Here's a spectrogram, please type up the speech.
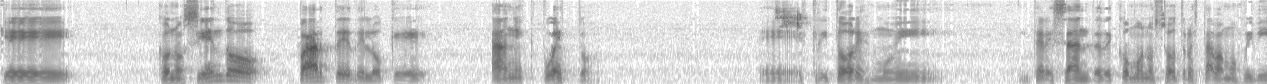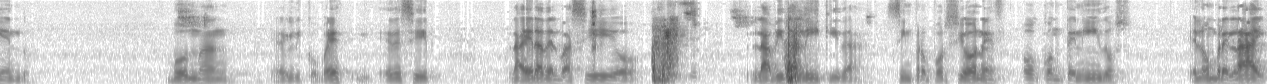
que conociendo parte de lo que han expuesto eh, escritores muy interesantes de cómo nosotros estábamos viviendo, Budman, es decir, la era del vacío, la vida líquida, sin proporciones o contenidos, el hombre light.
